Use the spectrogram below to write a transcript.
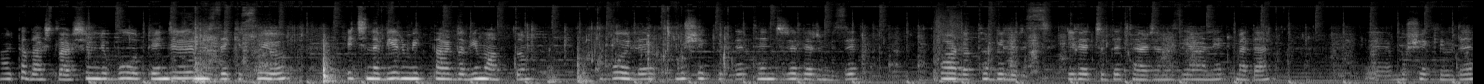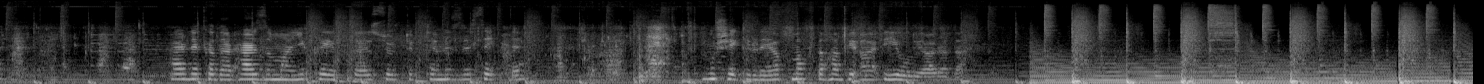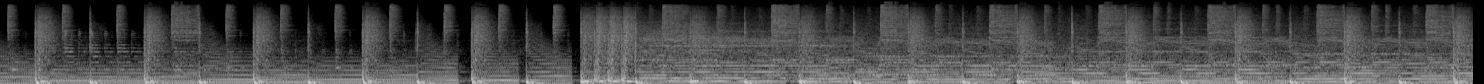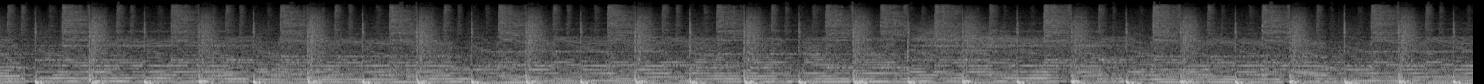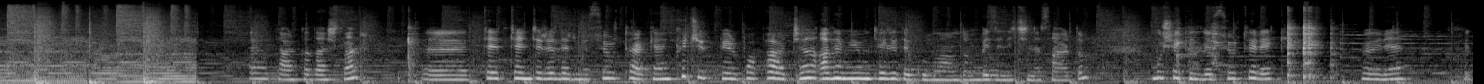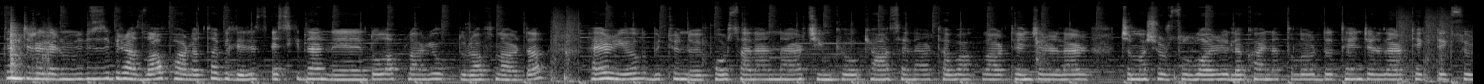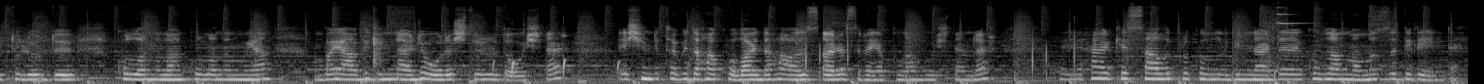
Arkadaşlar şimdi bu tenceremizdeki suyu içine bir miktar da vim attım. Böyle bu şekilde tencerelerimizi parlatabiliriz. İlacı deterjanı ziyan etmeden e, bu şekilde her ne kadar her zaman yıkayıp da sürtüp temizlesek de bu şekilde yapmak daha bir iyi oluyor arada. Arkadaşlar. E, te- tencerelerimi sürterken küçük bir pa- parça alüminyum teli de kullandım bezin içine sardım. Bu şekilde sürterek böyle tencerelerimizi biraz daha parlatabiliriz. Eskiden e, dolaplar yoktu raflarda. Her yıl bütün e, porselenler çinko kaseler tabaklar tencereler çamaşır sularıyla kaynatılırdı. Tencereler tek tek sürtülürdü. Kullanılan kullanılmayan bayağı bir günlerce uğraştırırdı o işler. E şimdi tabii daha kolay, daha az ara sıra yapılan bu işlemler. E, herkes sağlıklı kullu günlerde kullanmamız dileğiyle.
